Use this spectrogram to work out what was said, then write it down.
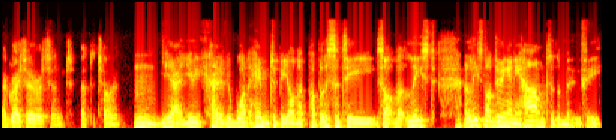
a, great irritant at the time. Mm, yeah, you kind of want him to be on a publicity sort of at least, at least not doing any harm to the movie,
